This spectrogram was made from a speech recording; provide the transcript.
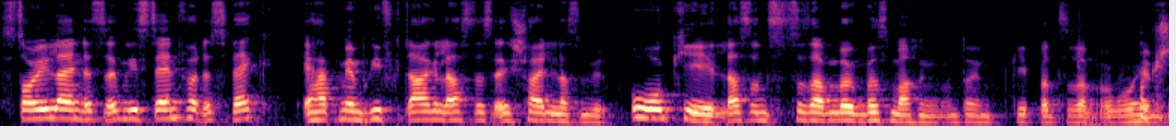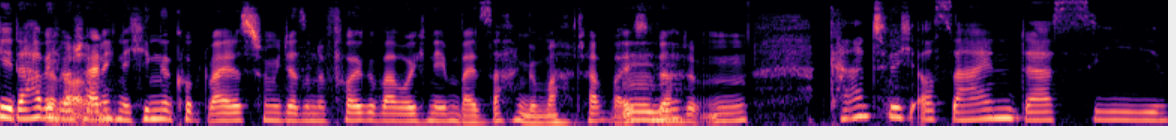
Storyline ist irgendwie, Stanford ist weg. Er hat mir einen Brief dagelassen, dass er sich scheiden lassen will. Oh, okay, lass uns zusammen irgendwas machen. Und dann geht man zusammen irgendwo hin. Okay, da habe ich wahrscheinlich Ahnung. nicht hingeguckt, weil das schon wieder so eine Folge war, wo ich nebenbei Sachen gemacht habe, weil ich so Mhm. dachte, mm, kann natürlich auch sein, dass sie,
